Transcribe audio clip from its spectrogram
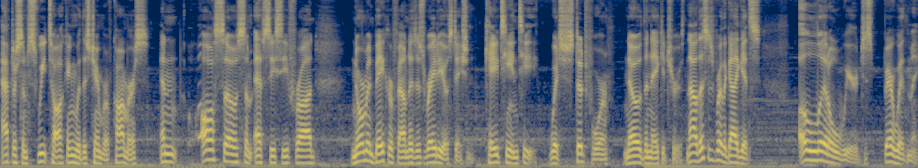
after some sweet talking with his Chamber of Commerce, and also some FCC fraud, Norman Baker founded his radio station, KTNT, which stood for Know the Naked Truth. Now, this is where the guy gets a little weird, just bear with me.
